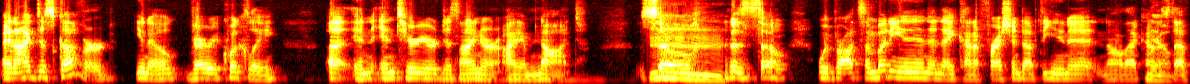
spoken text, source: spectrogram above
and i discovered you know very quickly uh, an interior designer i am not so Mm. so we brought somebody in and they kind of freshened up the unit and all that kind Yeah, of stuff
